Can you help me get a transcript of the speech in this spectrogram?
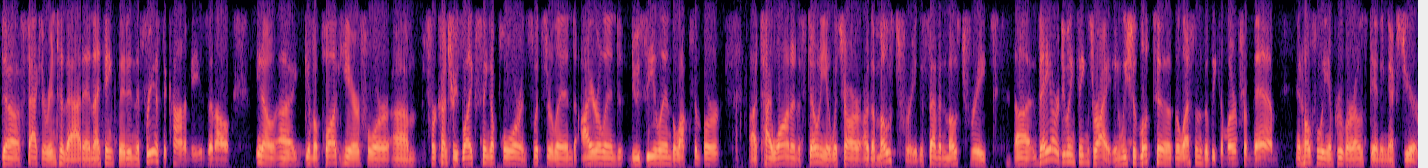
to factor into that, and I think that in the freest economies, and I'll you know, uh, give a plug here for um, for countries like Singapore and Switzerland, Ireland, New Zealand, Luxembourg, uh, Taiwan, and Estonia, which are, are the most free, the seven most free. Uh, they are doing things right, and we should look to the lessons that we can learn from them and hopefully improve our own standing next year.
